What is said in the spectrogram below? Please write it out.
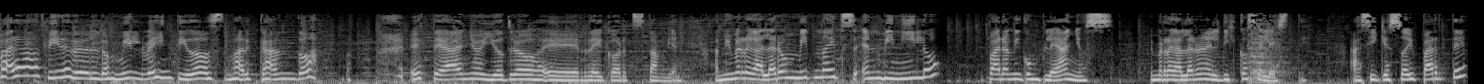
para fines del 2022, marcando este año y otros eh, récords también. A mí me regalaron Midnights en vinilo para mi cumpleaños. Me regalaron el disco celeste. Así que soy parte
